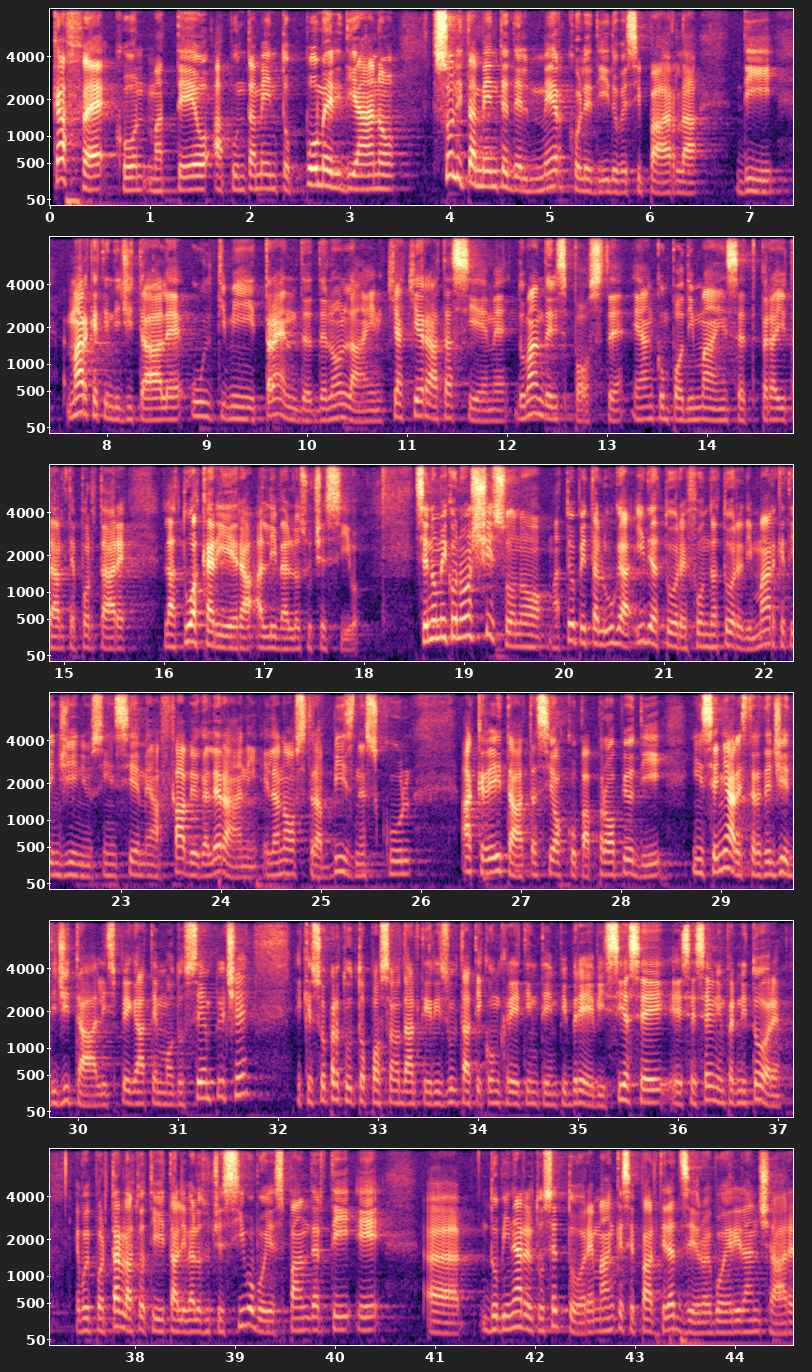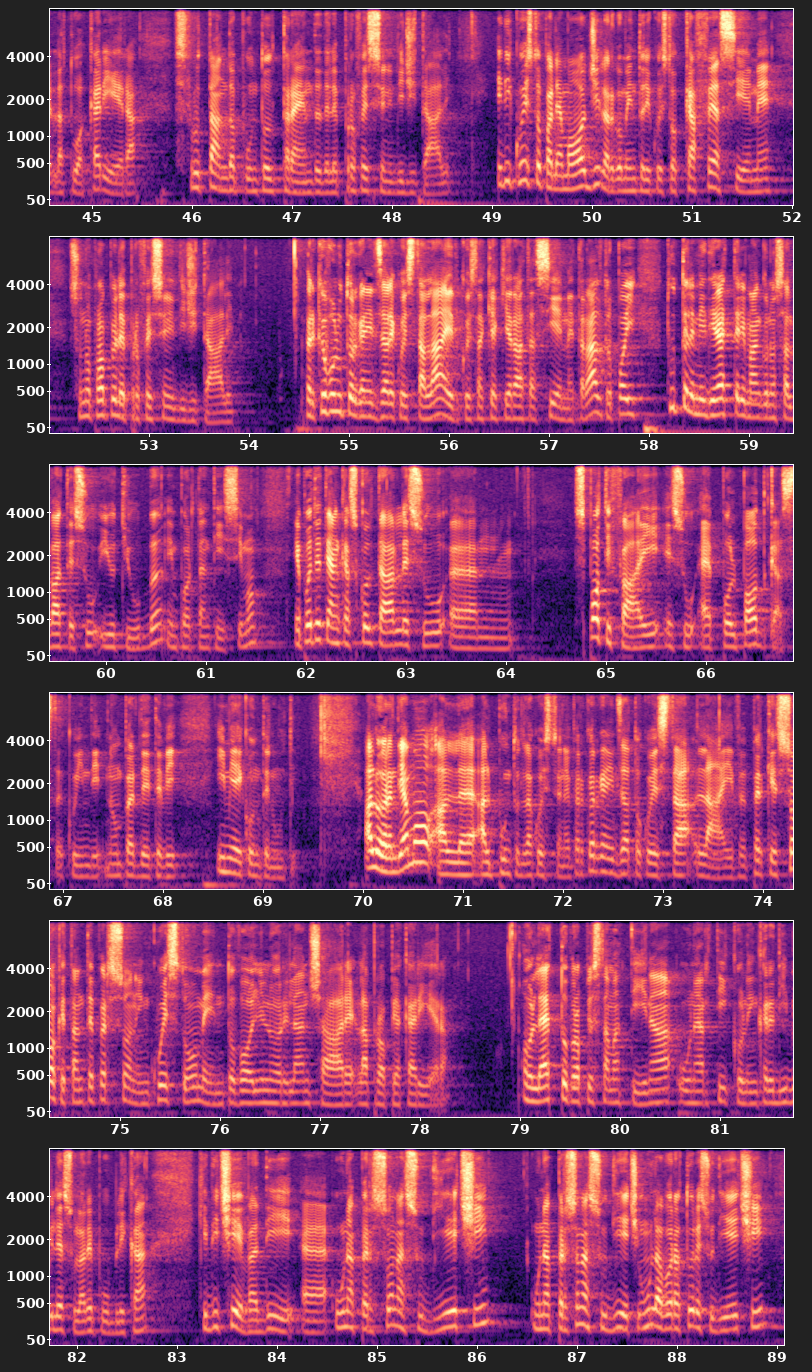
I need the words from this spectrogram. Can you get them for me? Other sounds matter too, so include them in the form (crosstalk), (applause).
Caffè con Matteo, appuntamento pomeridiano, solitamente del mercoledì dove si parla di marketing digitale, ultimi trend dell'online, chiacchierata assieme, domande e risposte e anche un po' di mindset per aiutarti a portare la tua carriera al livello successivo. Se non mi conosci, sono Matteo Petaluga, ideatore e fondatore di Marketing Genius insieme a Fabio Gallerani e la nostra Business School accreditata si occupa proprio di insegnare strategie digitali spiegate in modo semplice e che soprattutto possano darti risultati concreti in tempi brevi, sia se, eh, se sei un imprenditore e vuoi portare la tua attività a livello successivo, vuoi espanderti e eh, dominare il tuo settore, ma anche se parti da zero e vuoi rilanciare la tua carriera sfruttando appunto il trend delle professioni digitali. E di questo parliamo oggi, l'argomento di questo caffè assieme sono proprio le professioni digitali. Perché ho voluto organizzare questa live, questa chiacchierata assieme, tra l'altro poi tutte le mie dirette rimangono salvate su YouTube, importantissimo, e potete anche ascoltarle su ehm, Spotify e su Apple Podcast, quindi non perdetevi i miei contenuti. Allora andiamo al, al, punto della questione, perché ho organizzato questa live? Perché so che tante persone in questo momento vogliono rilanciare la propria carriera. Ho letto proprio stamattina un articolo incredibile sulla Repubblica che diceva di eh, una persona su dieci, una persona su dieci, un lavoratore su dieci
